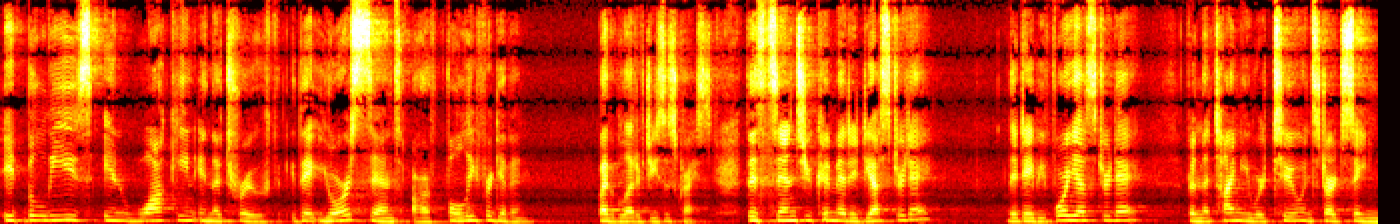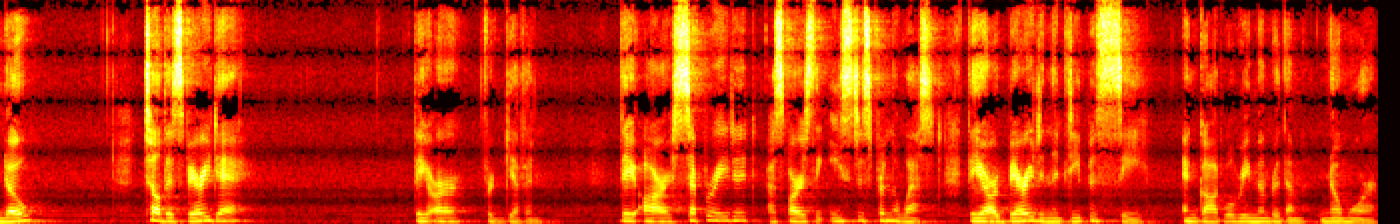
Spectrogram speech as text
It believes in walking in the truth that your sins are fully forgiven by the blood of Jesus Christ. The sins you committed yesterday, the day before yesterday, from the time you were two and started saying no, till this very day, they are forgiven. They are separated as far as the east is from the west. They are buried in the deepest sea, and God will remember them no more.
